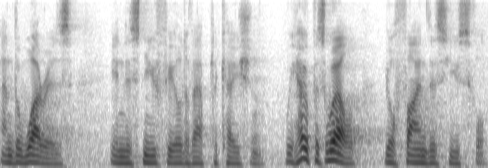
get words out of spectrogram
and the worries in this new field of application. We hope as well you'll find this useful.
